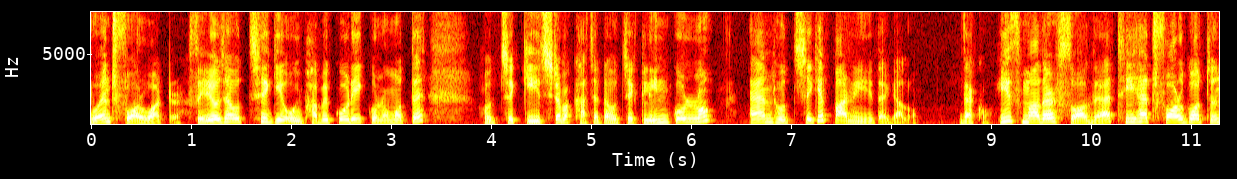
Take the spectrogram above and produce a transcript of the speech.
went for water Seryozha হচ্ছে গিয়ে ওইভাবে করেই কোনো মতে হচ্ছে কেজটা বা খাঁচাটা হচ্ছে ক্লিন করল অ্যান্ড হচ্ছে গিয়ে পানি নিতে গেল। দেখো his mother saw that he had forgotten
